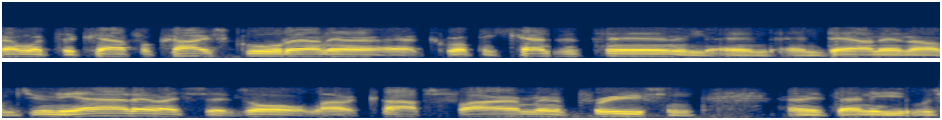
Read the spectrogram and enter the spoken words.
I went to Catholic high school down there. I grew up in Kensington and and and down in um Juniata. And I said, it's all a lot of cops, firemen, and priests. And and then he it was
